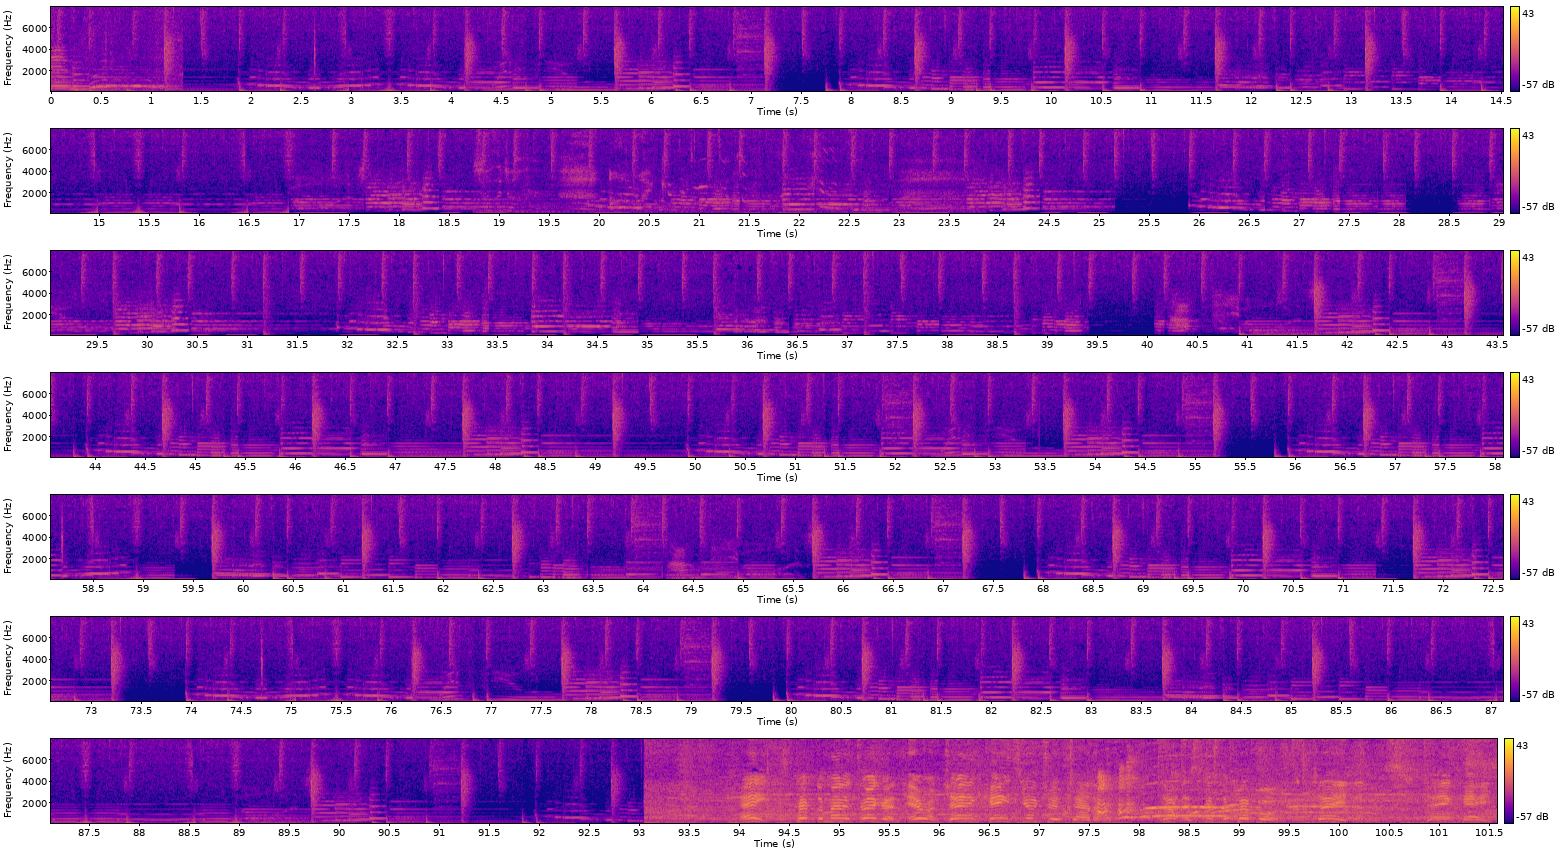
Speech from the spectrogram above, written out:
Hey, it's Piff the Magic Dragon here on Jay and Kane's YouTube channel. no, it's Mr. Piffles and Jade and Jay and Kane.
